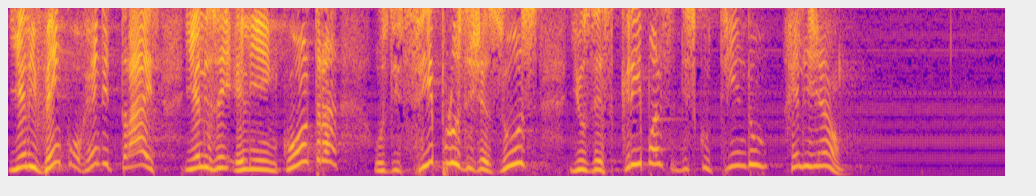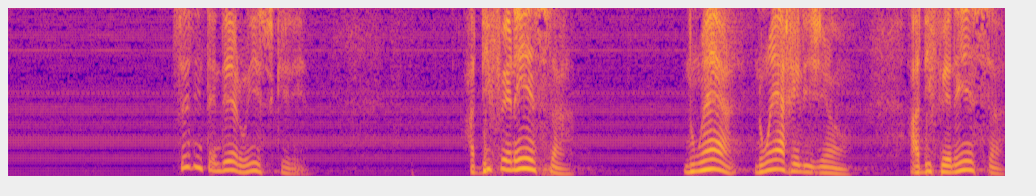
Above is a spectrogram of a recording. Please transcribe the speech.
E ele vem correndo e traz. E eles, ele encontra os discípulos de Jesus e os escribas discutindo religião. Vocês entenderam isso, querido? A diferença não é, não é a religião. A diferença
